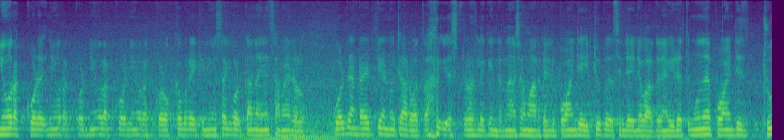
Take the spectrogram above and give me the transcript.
new record new record new record new record ഒക്കെ ബ്രേക്കിംഗ് ന്യൂസൊക്കെ കൊടുക്കാൻ അതിന് സമയമുള്ളൂ. ഗോൾഡ് രണ്ടായിരത്തി എണ്ണൂറ്റി അറുപത്താറ് യു എസ് ഡോളറിലേക്ക് ഇന്റർനാഷണൽ മാർക്കറ്റിൽ പോയിന്റ് എയ്റ്റ് ടു പെർസെന്റേജിന്റെ വർധനവ്. ഇരുപത്തിമൂന്ന് point two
